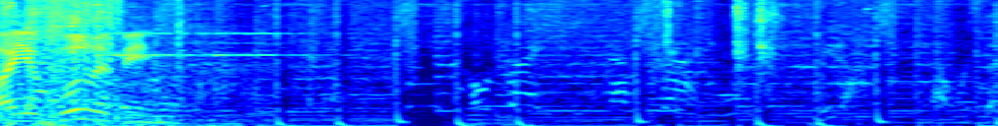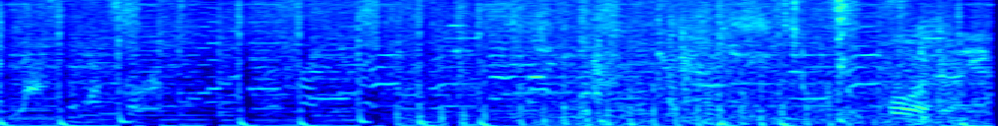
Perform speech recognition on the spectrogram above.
Why are you bullying me? Lane.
